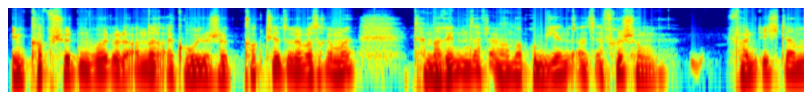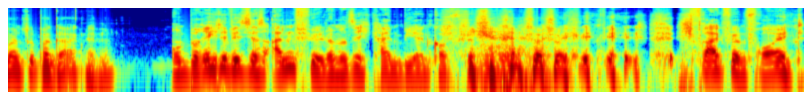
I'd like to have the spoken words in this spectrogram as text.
im Kopf schütten wollt oder andere alkoholische Cocktails oder was auch immer. Tamarindensaft einfach mal probieren als Erfrischung. Fand ich damals super geeignet. Ne? und berichtet, wie sich das anfühlt, wenn man sich kein Bier in den Kopf schütten will. ich ich frage für einen Freund.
